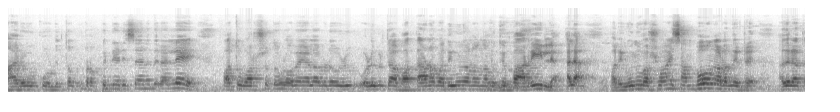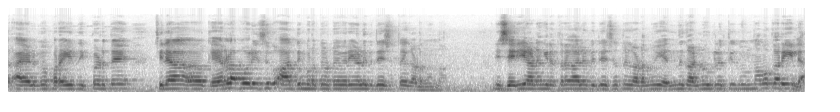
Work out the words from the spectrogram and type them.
ആരോ കൊടുത്ത ഉറപ്പിന്റെ അടിസ്ഥാനത്തിലല്ലേ? പത്ത് വർഷത്തോളം അയാൾ അവിടെ ഒഴി ഒളിവിട്ട പത്താണോ പതിമൂന്നാണോ നമുക്കിപ്പോൾ അറിയില്ല. അല്ല പതിമൂന്ന് വർഷമായി സംഭവം നടന്നിട്ട് അതിൽ അത്ര അയാൾ ഇപ്പോൾ പറയുന്ന ഇപ്പോഴത്തെ ചില കേരള പോലീസ് ആദ്യം പുറത്തോട്ട് വരെ അയാൾ വിദേശത്തേക്ക് കടന്നു ഇനി ശരിയാണെങ്കിൽ എത്ര കാലം വിദേശത്ത് കടന്നു എന്ന് കണ്ണൂരിലെത്തിയെന്നൊന്നും നമുക്കറിയില്ല.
